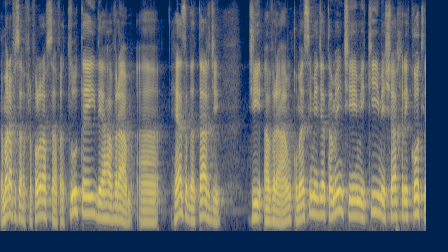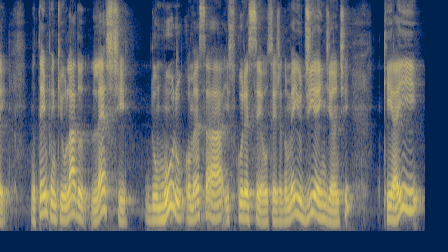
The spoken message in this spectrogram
Amar Safra, falou Rav Safra, Tlutei de Avram, a reza da tarde de Avram começa imediatamente Miki Meshachri Kotlei, no tempo em que o lado leste do muro começa a escurecer, ou seja, do meio-dia em diante, que aí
